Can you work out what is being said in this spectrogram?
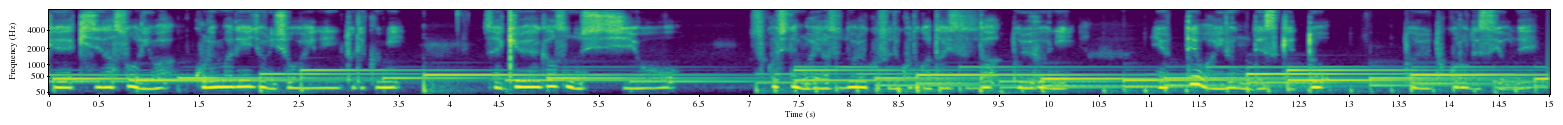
で岸田総理はこれまで以上に省エネに取り組み石油やガスの使用を少しでも減らす努力をすることが大切だというふうに言ってはいるんですけどというところですよね。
